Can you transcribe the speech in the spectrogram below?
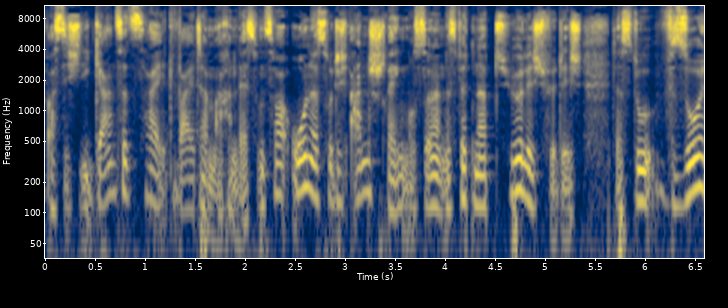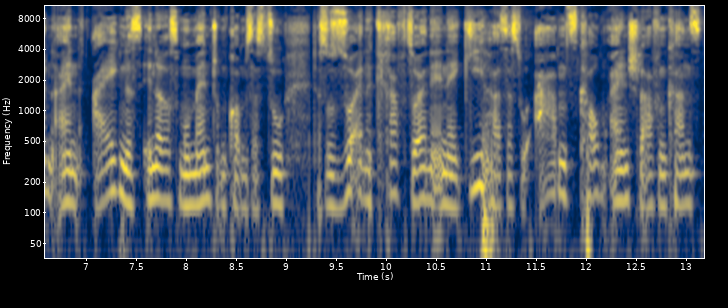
was dich die ganze Zeit weitermachen lässt. Und zwar ohne, dass du dich anstrengen musst, sondern es wird natürlich für dich, dass du so in ein eigenes inneres Momentum kommst, dass du, dass du so eine Kraft, so eine Energie hast, dass du abends kaum einschlafen kannst,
